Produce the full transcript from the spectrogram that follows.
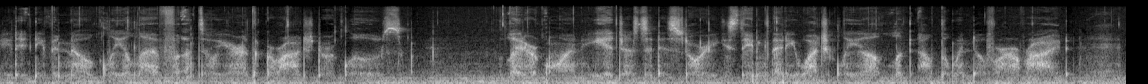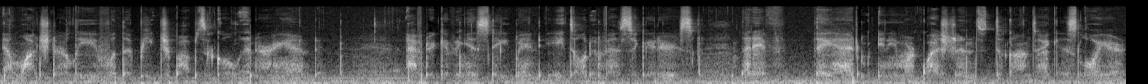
He didn't even know Clea left until he heard the garage door close. Later on, he adjusted his story, stating that he watched Clea look out the window for a ride and watched her leave with a peach popsicle in her hand. After giving his statement, he told investigators that if they had any more questions, to contact his lawyer.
